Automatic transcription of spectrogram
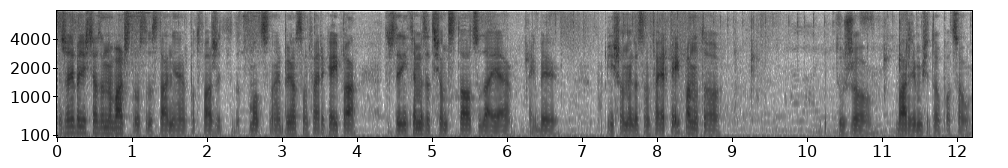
Jeżeli będzie chciał ze mną walczyć, to dostanie po twarzy mocno. Jakby miał Sunfire Cape'a, to ten itemy za 1100, co daje jakby pomniejszonego Sunfire Cape'a, no to dużo bardziej mi się to opłacało.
